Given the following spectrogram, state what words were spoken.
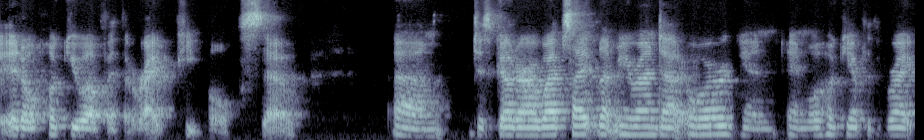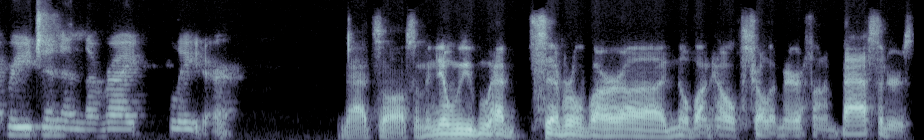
it'll hook you up with the right people. So um, just go to our website, letmerun.org, and, and we'll hook you up with the right region and the right leader. That's awesome. And then we have several of our uh, Novant Health Charlotte Marathon ambassadors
